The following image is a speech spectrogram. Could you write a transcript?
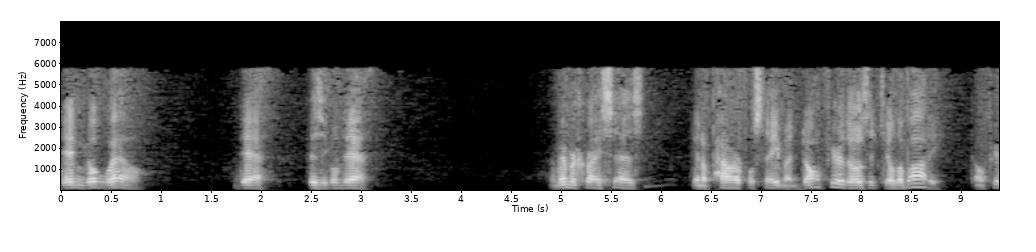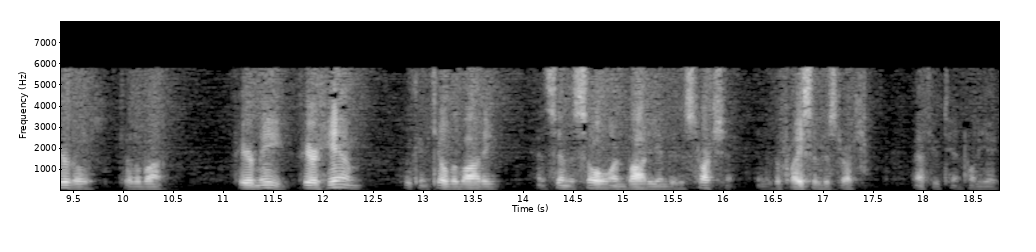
Didn't go well. Death, physical death. Remember Christ says in a powerful statement, don't fear those that kill the body. Don't fear those that kill the body. Fear me. Fear him who can kill the body and send the soul and body into destruction, into the place of destruction. Matthew 10, 28.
